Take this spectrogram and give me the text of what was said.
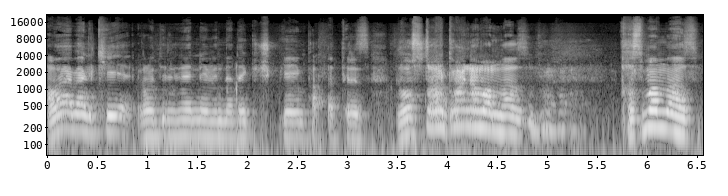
Ama belki Rodili'lerin evinde de küçük bir yayın patlatırız. Lost Ark oynamam lazım. Kasmam lazım.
